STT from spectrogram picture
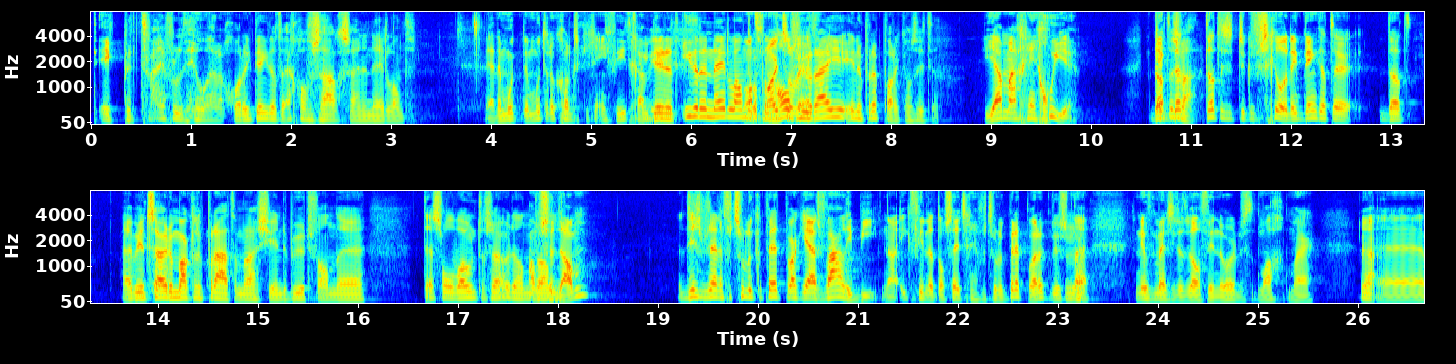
ik betwijfel het heel erg hoor. Ik denk dat we echt wel verzadigd zijn in Nederland. Ja, dan moet, dan moet er ook gewoon eens een keertje één failliet gaan ik weer. denk dat iedere Nederlander op een half uur rijden in een pretpark kan zitten. Ja, maar geen goeie. Dat Kijk, is waar. Dat is natuurlijk het verschil. En ik denk dat er... Dat We hebben in het zuiden makkelijk praten, maar als je in de buurt van eh Texel woont of zo, dan... dan Amsterdam... Het is zijn een fatsoenlijke pretpark, ja, is Walibi. Nou, ik vind dat nog steeds geen fatsoenlijk pretpark. Dus Nee. nou, er zijn heel veel mensen die dat wel vinden hoor, dus dat mag. Maar Ja. ja,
